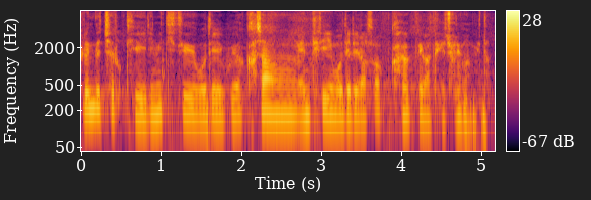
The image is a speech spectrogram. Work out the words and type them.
그랜드 체로키 리미티드 모델이고요. 가장 엔트리 모델이라서 가격대가 되게 저렴합니다.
